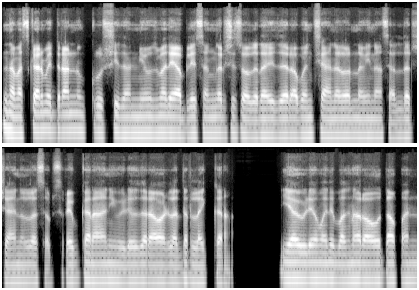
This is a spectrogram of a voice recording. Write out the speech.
नमस्कार मित्रांनो, कृषीधन न्यूजमध्ये आपले संघर्ष स्वागत आहे. जर आपण चॅनलवर नवीन असाल तर चॅनलला सबस्क्राईब करा आणि व्हिडिओ जर आवडला तर लाईक करा. या व्हिडिओमध्ये बघणार आहोत आपण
